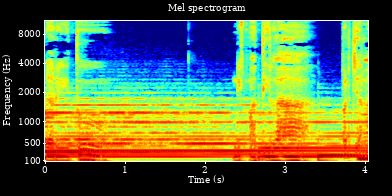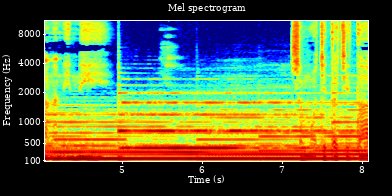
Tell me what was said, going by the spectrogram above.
Dari itu, nikmatilah perjalanan ini. Semua cita-cita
